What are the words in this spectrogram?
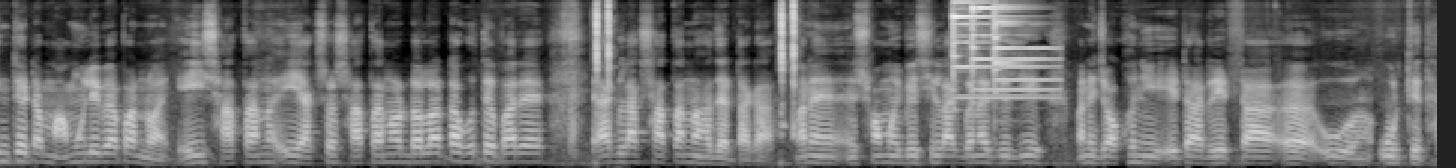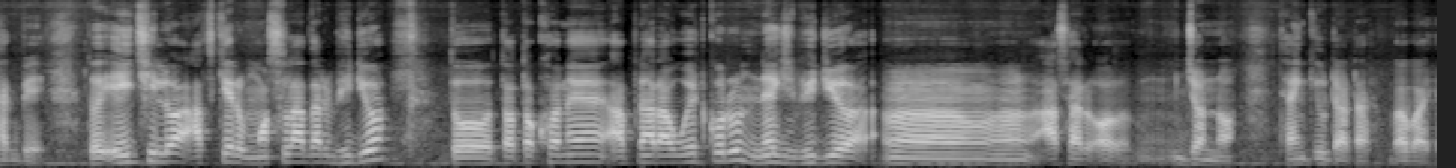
কিন্তু এটা মামুলি ব্যাপার নয়, এই সাতান্ন, এই একশো সাতান্ন ডলারটা হতে পারে এক লাখ সাতান্ন হাজার টাকা। মানে সময় বেশি লাগবে না যদি মানে যখনই এটা রেটটা উঠতে থাকবে। তো এই ছিল আজকের মশলাদার ভিডিও। তো ততক্ষণে আপনারা ওয়েট করুন নেক্সট ভিডিও আসার জন্য। থ্যাংক ইউ টাটা বাবাই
